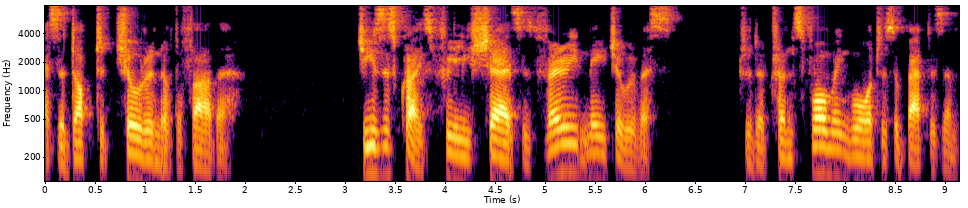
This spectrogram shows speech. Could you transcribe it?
as adopted children of the Father. Jesus Christ freely shares his very nature with us through the transforming waters of baptism.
